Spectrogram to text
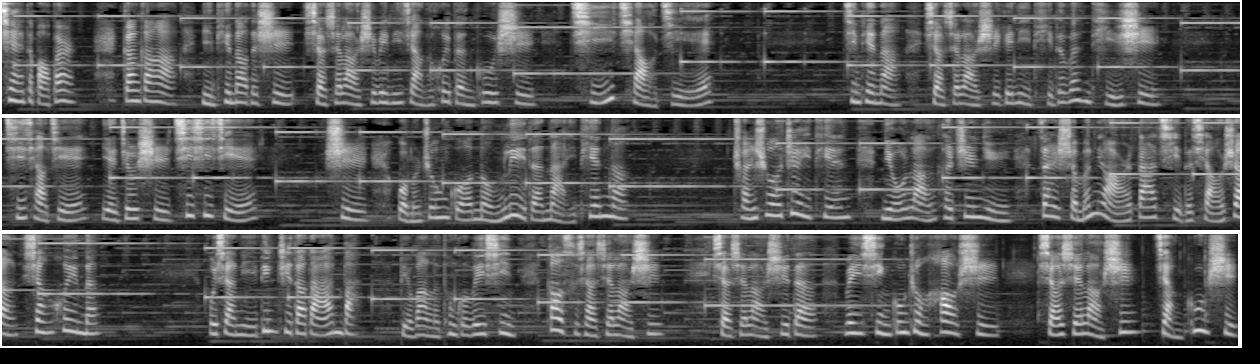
亲爱的宝贝儿，刚刚啊，你听到的是小学老师为你讲的绘本故事《乞巧节》。今天呢，小学老师给你提的问题是：乞巧节，也就是七夕节，是我们中国农历的哪一天呢？传说这一天，牛郎和织女在什么鸟儿搭起的桥上相会呢？我想你一定知道答案吧。别忘了通过微信告诉小雪老师，小雪老师的微信公众号是“小雪老师讲故事”，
